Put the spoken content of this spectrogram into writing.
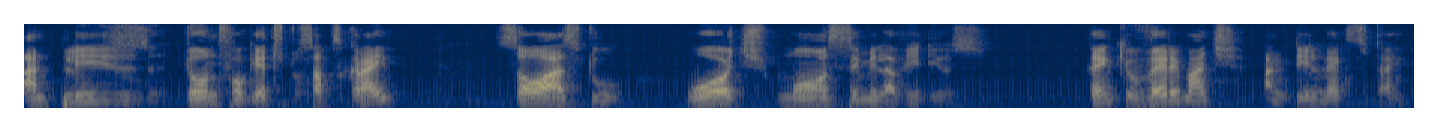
and please don't forget to subscribe so as to watch more similar videos. Thank you very much until next time.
